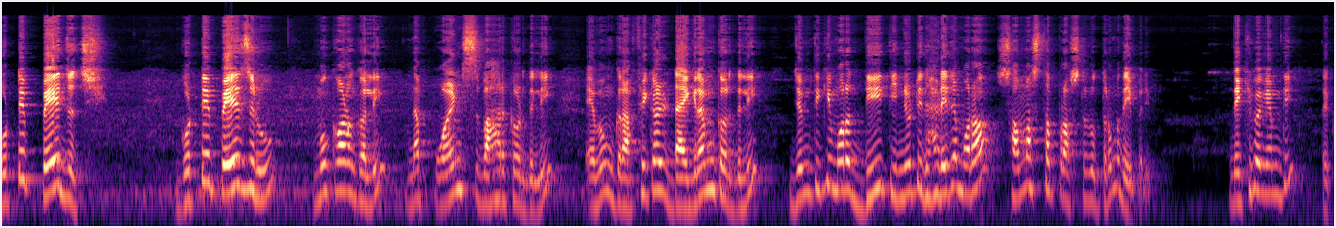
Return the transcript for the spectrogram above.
ଗୋଟେ ପେଜ୍ ଅଛି ଗୋଟେ ପେଜ୍ରୁ ମୁଁ କ'ଣ କଲି ନା ପଏଣ୍ଟସ୍ ବାହାର କରିଦେଲି ଏବଂ ଗ୍ରାଫିକାଲ ଡାଇଗ୍ରାମ୍ କରିଦେଲି ଯେମିତିକି ମୋର ଦୁଇ ତିନୋଟି ଧାଡ଼ିରେ ମୋର ସମସ୍ତ ପ୍ରଶ୍ନର ଉତ୍ତର ମୁଁ ଦେଇପାରିବି ଦେଖିବା କେମିତି ଦେଖ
